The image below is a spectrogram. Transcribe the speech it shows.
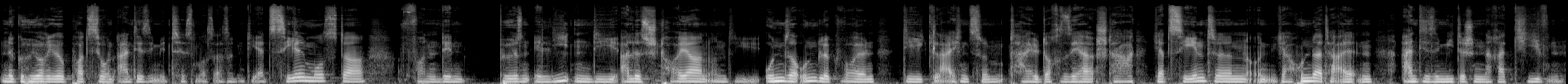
eine gehörige Portion Antisemitismus. Also die Erzählmuster von den bösen Eliten, die alles steuern und die unser Unglück wollen, die gleichen zum Teil doch sehr stark Jahrzehnten und Jahrhunderte alten antisemitischen Narrativen.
